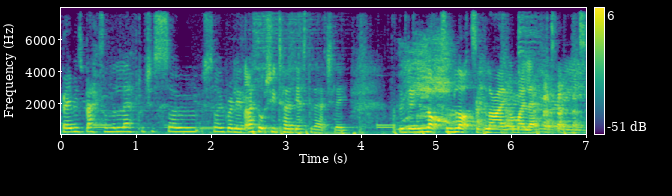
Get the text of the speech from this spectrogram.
Baby's back on the left, which is so so brilliant. I thought she turned yesterday actually. I've been doing lots and lots of lying on my left, and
